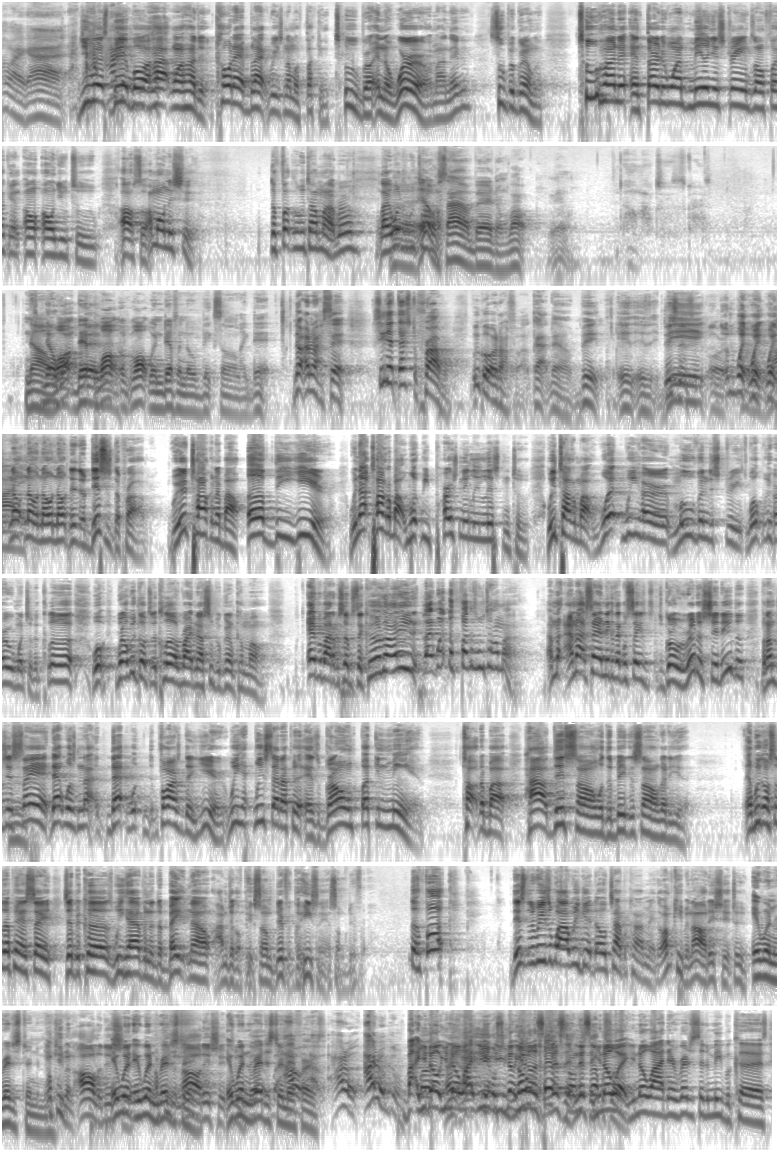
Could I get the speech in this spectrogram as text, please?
Oh my god. U.S. How Billboard Hot 100. Kodak Black reached number fucking two, bro, in the world, my nigga. Super Gremlin. 231 million streams on fucking on, on YouTube. Also, I'm on this shit. The fuck are we talking about, bro? Like, what be? are we Uh, talking don't about? sound better than Walk. Yeah. Oh my Jesus Christ. No, No, Walt, Walt de- better Walt, Walt wasn't definitely no big song like that. No, I'm not saying. See that that's the problem. We going off a goddamn big. Is, is it This big is or wait, wait, wait. No, wide? no, no, no. Th- This is the problem. We're talking about of the year. We're not talking about what we personally listened to. We talking about what we heard moving the streets, what we heard we went to the club. What, bro, we go to the club right now. Super Grim, come on. Everybody was up and say, "Cause I eat it." Like, what the fuck is we talking about? I'm not. I'm not saying niggas that gonna say grow rid of shit either. But I'm just mm. saying that was not that. As far as the year, we we sat up here as grown fucking men, talked about how this song was the biggest song of the year. And we're gonna sit up here and say, just because we having a debate now, I'm just gonna pick something different because he's saying something different. The fuck? This is the reason why we get those type of comments. I'm keeping all this shit too. It wasn't registering to me. I'm keeping all of this It shit. wouldn't- it wouldn't I'm register. all this shit It too. wouldn't But- register at first. I, I don't. I don't give. a But you know, you know why? You You, ain't gonna you see know, no you know, listen, listen. You know what? You know why it didn't register to me because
